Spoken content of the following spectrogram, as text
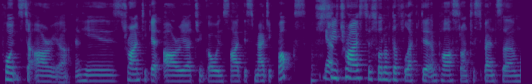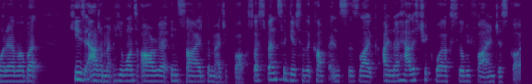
points to Aria, and he's trying to get Aria to go inside this magic box. Yeah. She tries to sort of deflect it and pass it on to Spencer and whatever, but he's adamant he wants Aria inside the magic box. So Spencer gives her the confidence, is like, I know how this trick works, you'll be fine, just go.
